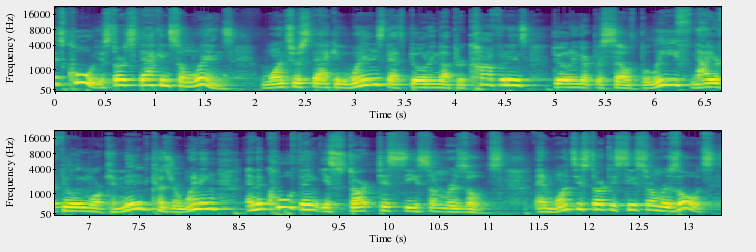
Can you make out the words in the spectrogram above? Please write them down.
it's cool. You start stacking some wins. Once you're stacking wins, that's building up your confidence, building up your self belief. Now you're feeling more committed because you're winning. And the cool thing, you start to see some results. And once you start to see some results,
